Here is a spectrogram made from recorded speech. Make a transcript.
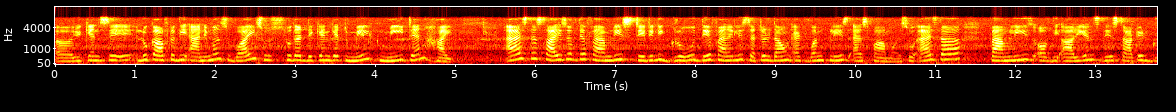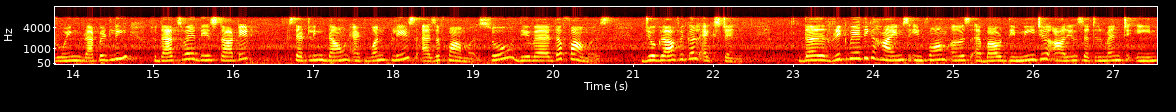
uh, you can say look after the animals why so, so that they can get milk meat and hide as the size of their families steadily grow they finally settled down at one place as farmers. So as the families of the Aryans they started growing rapidly. So that's why they started settling down at one place as a farmer. so they were the farmers. Geographical extent the Rigvedic hymns inform us about the major Aryan settlement in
